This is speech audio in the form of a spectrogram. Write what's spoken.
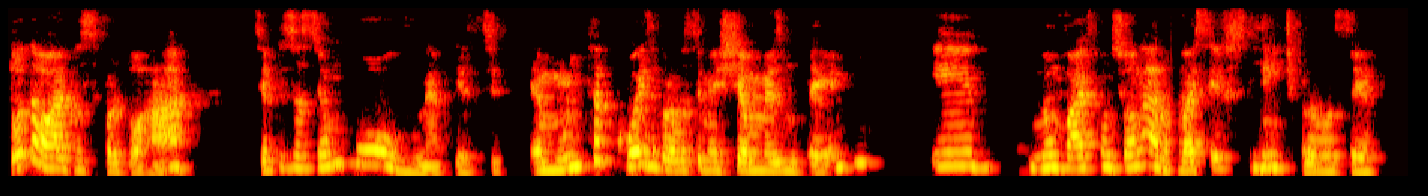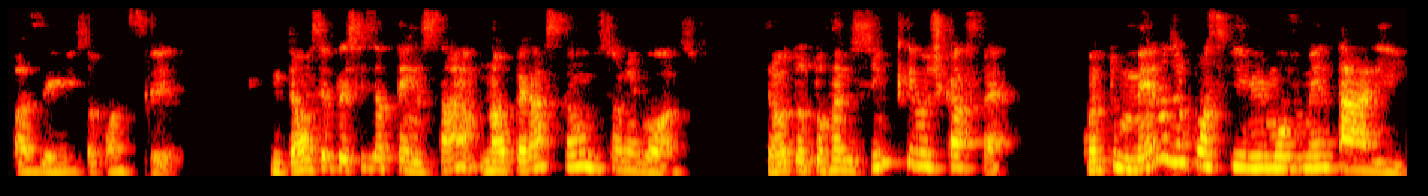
toda hora que você for torrar, você precisa ser um polvo, né? Porque é muita coisa para você mexer ao mesmo tempo e não vai funcionar, não vai ser eficiente para você fazer isso acontecer. Então, você precisa pensar na operação do seu negócio. Então, eu estou torrando 5 quilos de café. Quanto menos eu conseguir me movimentar ali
